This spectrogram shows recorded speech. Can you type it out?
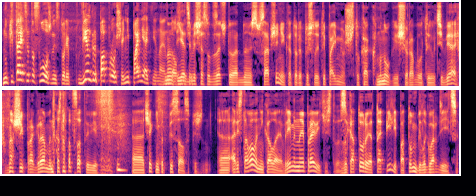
Ну, китайцы это сложная история. Венгры попроще, они понятнее, наверное, ну, должны Я быть. тебе сейчас вот зачту одно из сообщений, которое пришло, и ты поймешь, что как много еще работы у тебя и у нашей программы на 20 век. А, человек не подписался, пишет. А, арестовало Николая временное правительство, за которое топили потом белогвардейцы.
